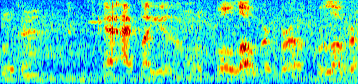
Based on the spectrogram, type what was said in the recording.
Okay. This cat act like you don't want to pull over, bro. Pull over.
